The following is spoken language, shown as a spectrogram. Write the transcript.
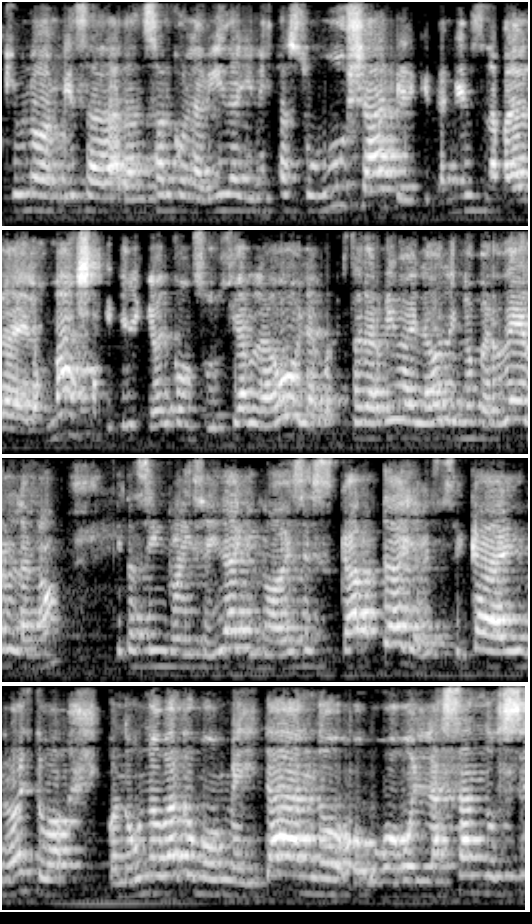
que, uno empieza a danzar con la vida y en esta subuya, que, que, también es una palabra de los mayas, que tiene que ver con surfear la ola, con estar arriba de la ola y no perderla, ¿no? Esta sincronicidad que uno a veces capta y a veces se cae, ¿no? Esto, cuando uno va como meditando o, o enlazándose,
